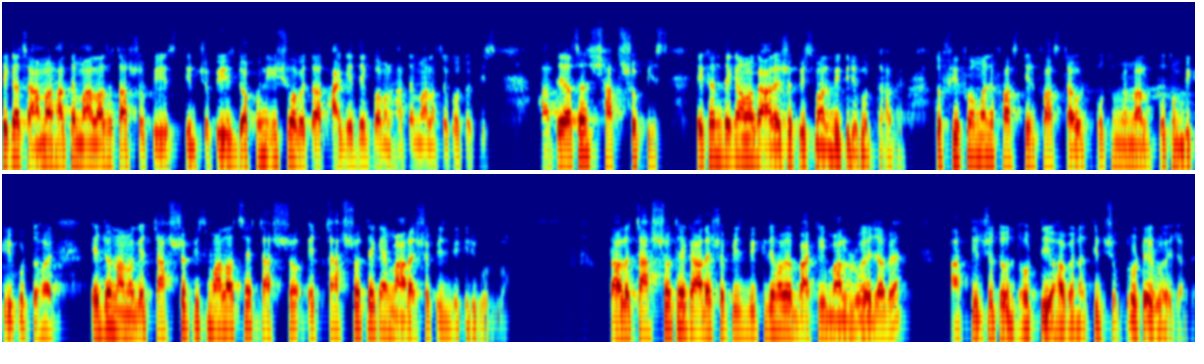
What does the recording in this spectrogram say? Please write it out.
ঠিক আছে? আমার হাতে মাল আছে চারশো পিস তিনশো পিস যখনই ইস্যু হবে তার আগে দেখব আমার হাতে মাল আছে কত পিস হাতে আছে সাতশো পিস এখান থেকে আমাকে আড়াইশো পিস মাল বিক্রি করতে হবে। তো ফিফো মানে ফার্স্ট ইন ফার্স্ট আউট প্রথমে মাল প্রথম বিক্রি করতে হয়। এজন্য আমাকে চারশো পিস মাল আছে, চারশো, এই চারশো থেকে আমি আড়াইশো পিস বিক্রি করব। তাহলে চারশো থেকে আড়াইশো পিস বিক্রি হবে, বাকি মাল রয়ে যাবে। আর তিনশো তো ধরতেই হবে না, তিনশো পুরোটাই রয়ে যাবে।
